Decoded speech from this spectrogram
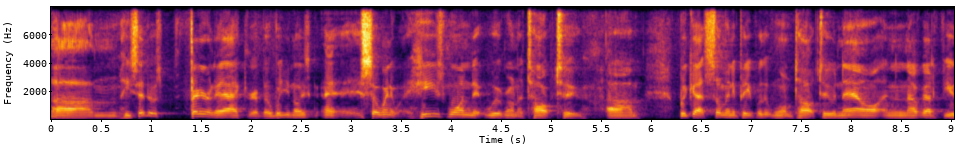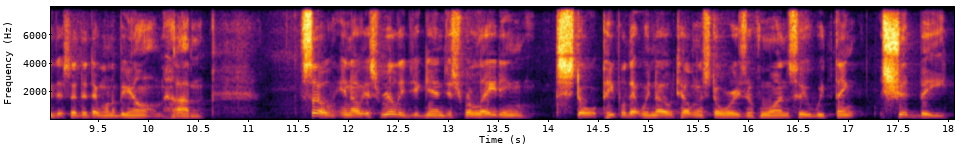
um, he said it was fairly accurate. But you know, he's, uh, so anyway, he's one that we're going to talk to. Um, we got so many people that we want to talk to now, and I've got a few that said that they want to be on. Um, so you know, it's really again just relating sto- people that we know, telling stories of ones who we think should be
